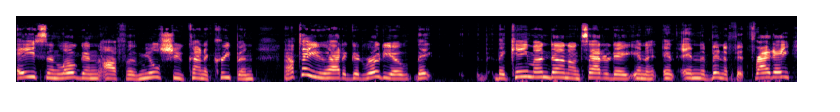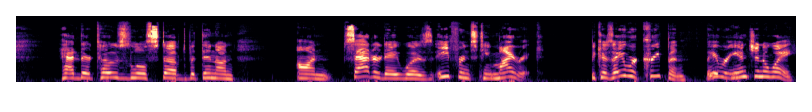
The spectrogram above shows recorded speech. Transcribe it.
Ace and Logan off of Mule Shoe kind of creeping. And I'll tell you, who had a good rodeo. They they came undone on Saturday in a in, in the benefit. Friday had their toes a little stubbed, but then on on Saturday was Ephraim's team, Myrick, because they were creeping. They were inching away,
